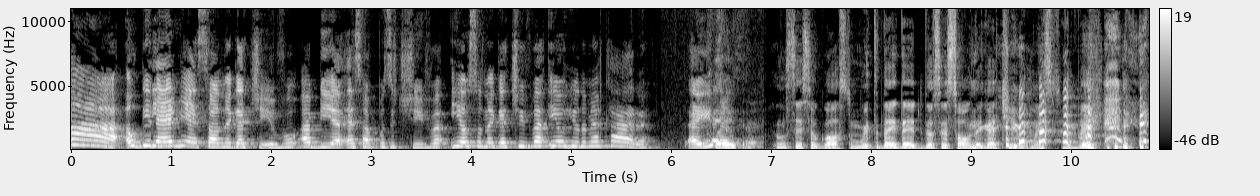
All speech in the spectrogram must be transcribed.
Ah, o Guilherme é só negativo, a Bia é só positiva, e eu sou negativa e eu rio da minha cara. É isso? É. Eu não sei se eu gosto muito da ideia de eu ser só o negativo, mas tudo bem.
